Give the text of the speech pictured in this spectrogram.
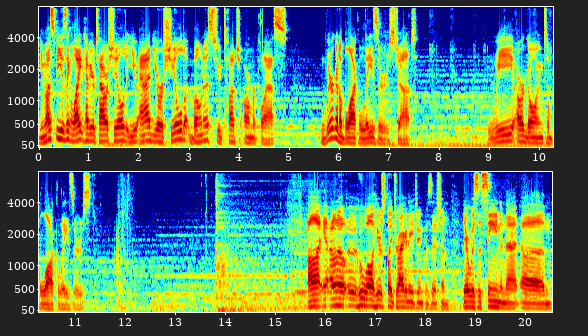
You must be using light, heavier tower shield. You add your shield bonus to touch armor class. We're gonna block lasers, chat. We are going to block lasers. Uh, I don't know who all here's played Dragon Age Inquisition. There was a scene in that um,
